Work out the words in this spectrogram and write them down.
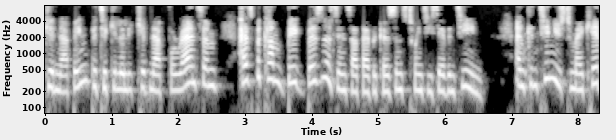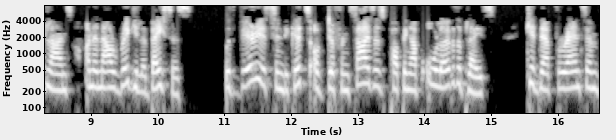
Kidnapping, particularly kidnap for ransom, has become big business in South Africa since 2017 and continues to make headlines on a now regular basis, with various syndicates of different sizes popping up all over the place. Kidnap for ransom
